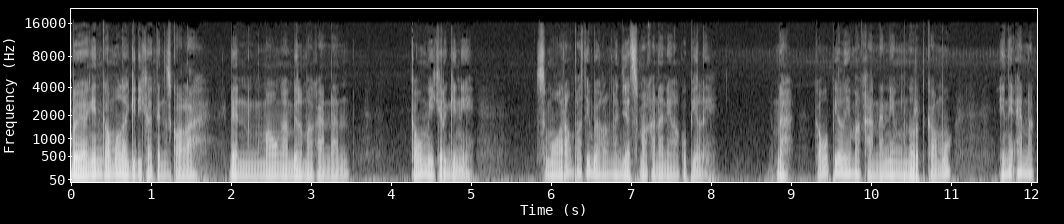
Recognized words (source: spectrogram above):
Bayangin kamu lagi di kantin sekolah dan mau ngambil makanan, kamu mikir gini, semua orang pasti bakal ngejudge makanan yang aku pilih. Nah, kamu pilih makanan yang menurut kamu ini enak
